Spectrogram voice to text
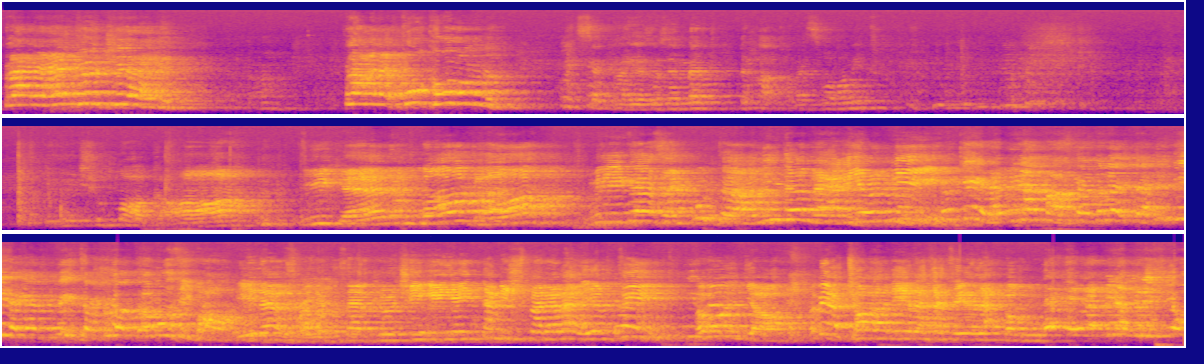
Pláne elkölcsileg! Pláne fokon! Hogy szekálja ez az embert, de hát ha vesz valamit. És maga, igen, maga, még ezek után ide mer jönni? Kérem, én nem mászkáltam este idegen elszállok az erkölcsi igényeit, nem ismerem el, érti? Ha mondja, mi a család életet élnek maguk? De kérem, mi nagyon is jó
